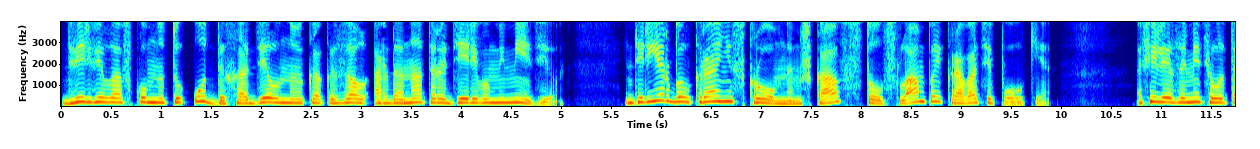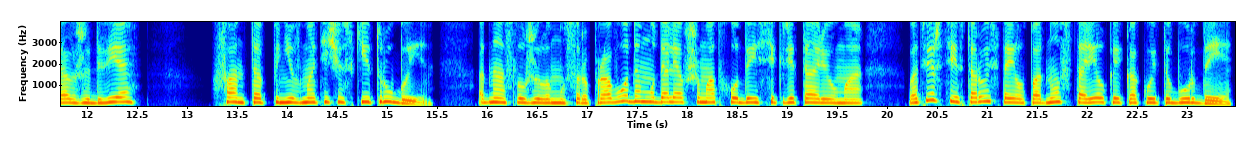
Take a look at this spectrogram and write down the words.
Дверь вела в комнату отдыха, отделанную, как и зал ордонатора, деревом и медью. Интерьер был крайне скромным, шкаф, стол с лампой, кровать и полки. Офелия заметила также две фантопневматические трубы. Одна служила мусоропроводом, удалявшим отходы из секретариума. В отверстии второй стоял поднос с тарелкой какой-то бурды.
